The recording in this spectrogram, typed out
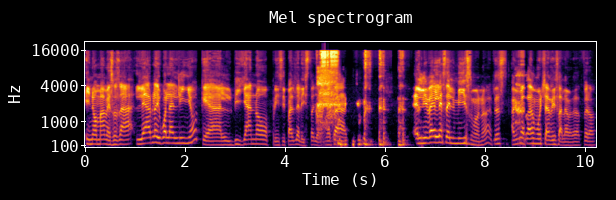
Y no mames, o sea, le habla igual al niño que al villano principal de la historia. ¿no? O sea, el nivel es el mismo, ¿no? Entonces, a mí me ha dado mucha risa, la verdad, pero.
